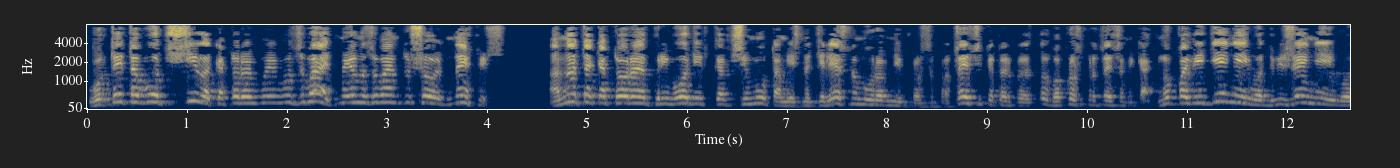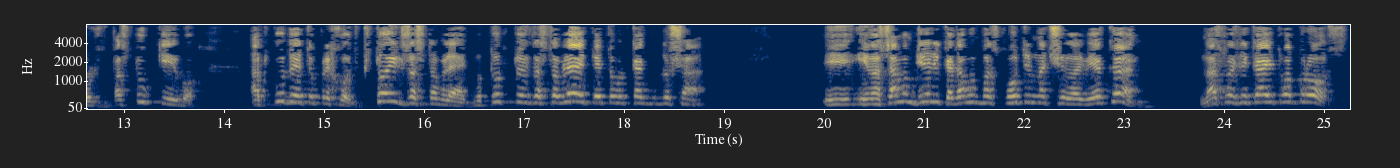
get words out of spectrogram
Вот эта вот сила, которая его вызывает, мы ее называем душой, нефиш. Она та, которая приводит ко всему, там есть на телесном уровне, просто процессы, которые происходят, вопрос с процессами как. Но поведение его, движение его, поступки его, откуда это приходит? Кто их заставляет? Вот тот, кто их заставляет, это вот как бы душа. И, и на самом деле, когда мы посмотрим на человека, у нас возникает вопрос.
